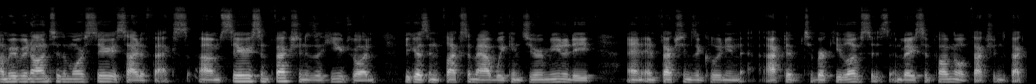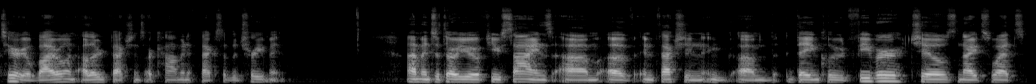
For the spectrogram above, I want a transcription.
Uh, moving on to the more serious side effects. Um, serious infection is a huge one because infliximab weakens your immunity and infections including active tuberculosis, invasive fungal infections, bacterial, viral, and other infections are common effects of the treatment. Um, and to throw you a few signs um, of infection, um, they include fever, chills, night sweats,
